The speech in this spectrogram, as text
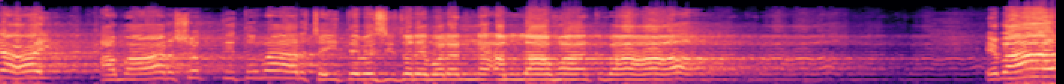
চাই, আমার শক্তি তোমার চাইতে বেশি ধরে বলেন না, আল্লাহ এবার,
